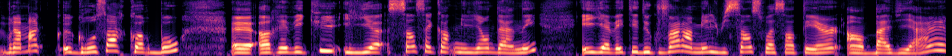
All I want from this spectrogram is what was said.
vraiment euh, grosseur corbeau euh, aurait vécu il y a 150 millions d'années et il avait été découvert en 1861 en Bavière.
